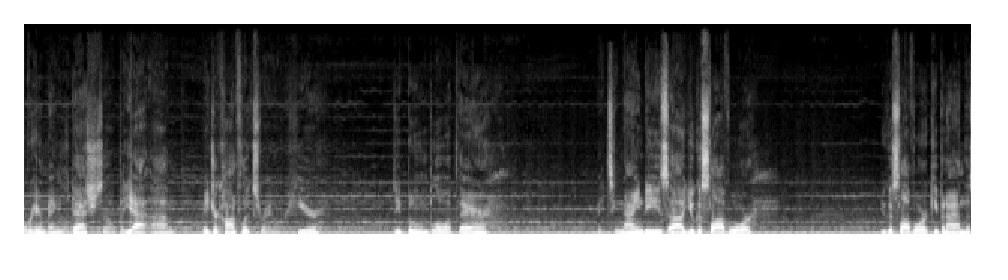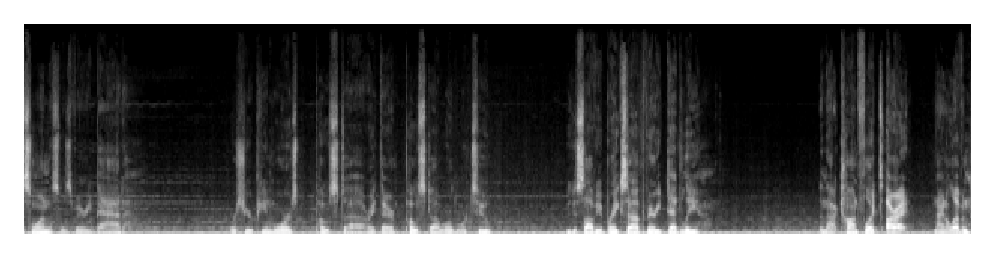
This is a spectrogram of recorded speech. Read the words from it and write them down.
over here in Bangladesh. So, but yeah, um, major conflicts right over here. See, boom, blow up there. 1990s uh, Yugoslav War. Yugoslav War. Keep an eye on this one. This was very bad. Worst European wars post uh, right there, post uh, World War II. Yugoslavia breaks up, very deadly in that conflict. All right, 9/11.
